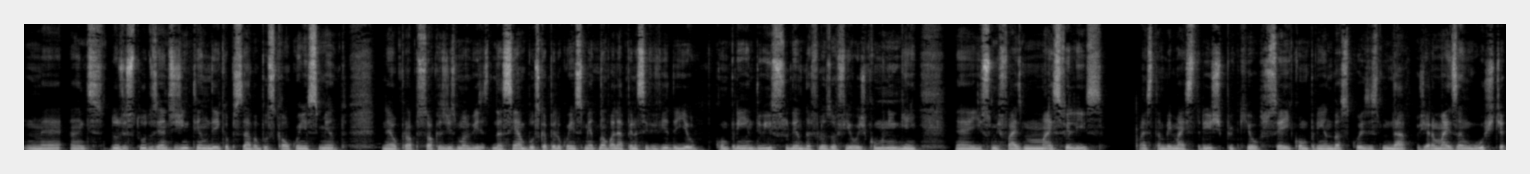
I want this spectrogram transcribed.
né, antes dos estudos e antes de entender que eu precisava buscar o conhecimento. Né? O próprio Sócrates diz uma vez assim, a busca pelo conhecimento não vale a pena ser vivida. E eu compreendo isso dentro da filosofia hoje como ninguém. Né? Isso me faz mais feliz, mas também mais triste, porque eu sei e compreendo as coisas, me dá, gera mais angústia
